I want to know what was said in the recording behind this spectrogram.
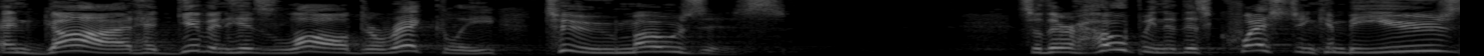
and God had given his law directly to Moses. So they're hoping that this question can be used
